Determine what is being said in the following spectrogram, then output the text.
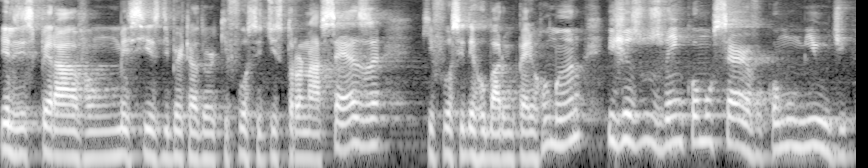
Eles esperavam um Messias libertador que fosse destronar César que fosse derrubar o Império Romano, e Jesus vem como servo, como humilde,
